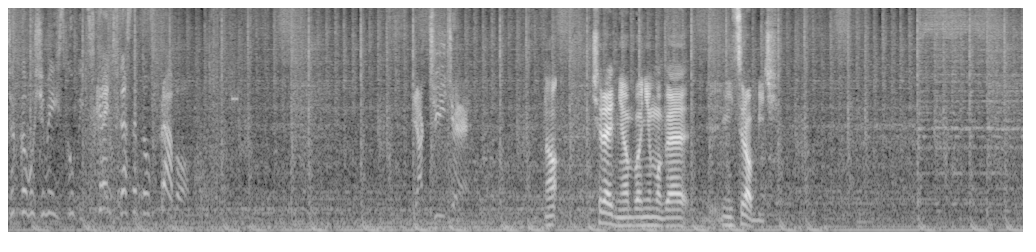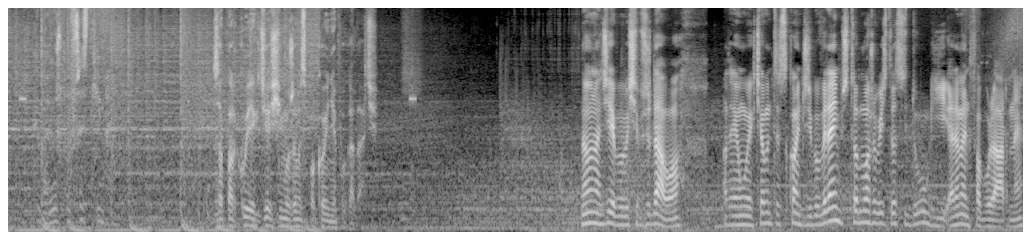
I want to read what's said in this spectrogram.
Szybko musimy ich zgubić. Skręć następną w prawo. Jak ci idzie? No, średnio, bo nie mogę nic robić. Chyba już po wszystkim. Zaparkuję gdzieś i możemy spokojnie pogadać. No, mam nadzieję, bo by się przydało. A tak jak mówię, chciałbym to skończyć, bo wydaje mi się, że to może być dosyć długi element fabularny.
